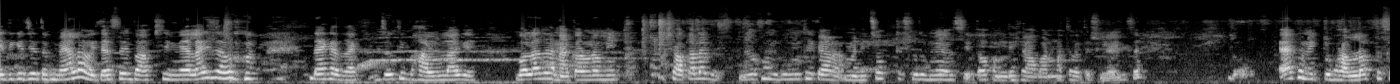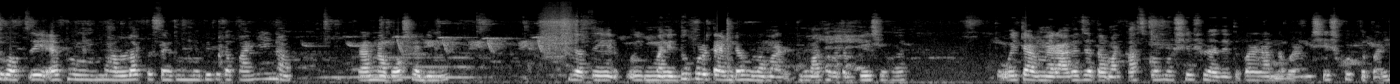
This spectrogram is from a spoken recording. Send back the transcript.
এদিকে যেহেতু মেলা হইতেছে, ভাবছি মেলায় যাব। দেখা যাক, যদি ভালো লাগে। বলা যায় না, কারণ আমি সকালে যখন ঘুম থেকে মানে চোখটা শুধু মেলছি, তখন দেখে আবার মাথা ব্যথা শুরু হয়ে গেছে। এখন একটু ভালো লাগতেছে, ভাবছি, এখন ভালো লাগতেছে, এখন নদী থেকে পাইনি না রান্না বসাই দিন যাতে ওই মানে দুপুরের টাইমটা হলো আমার একটু মাথা ব্যথা বেশি হয়। তো ওই টাইমের আগে যাতে আমার কাজকর্ম শেষ হয়ে যেতে পারে রান্না আমি শেষ করতে পারি।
